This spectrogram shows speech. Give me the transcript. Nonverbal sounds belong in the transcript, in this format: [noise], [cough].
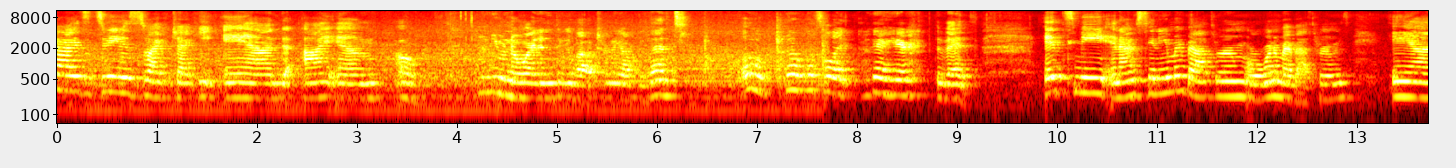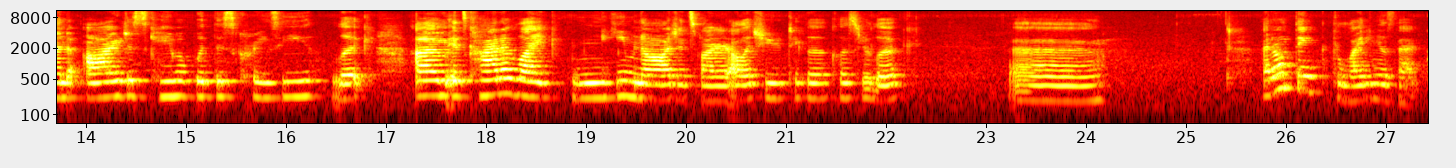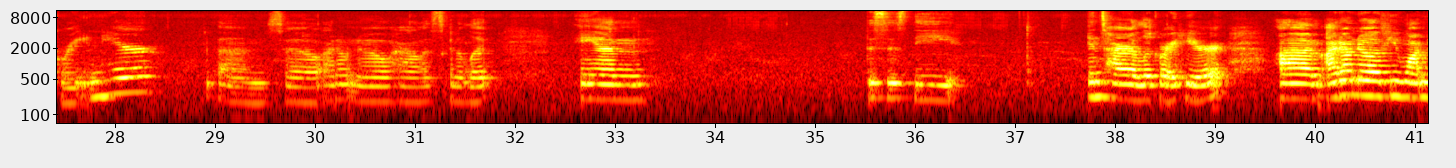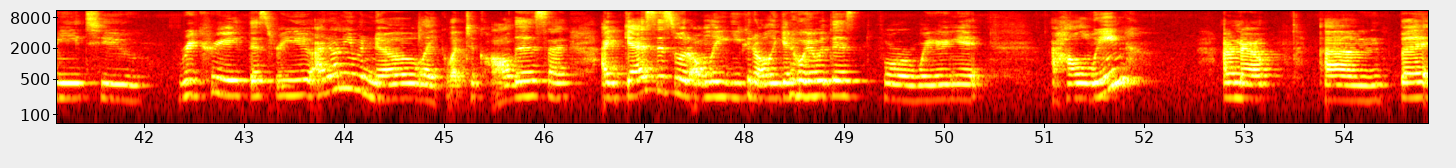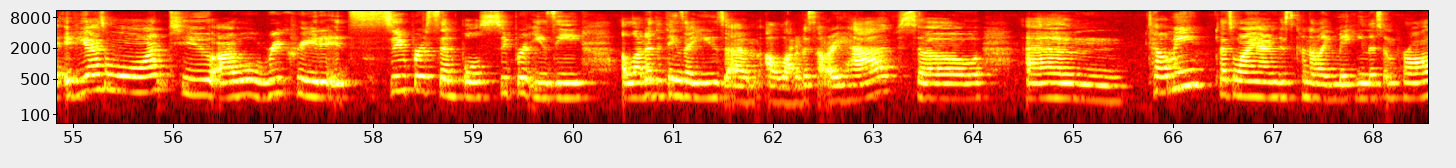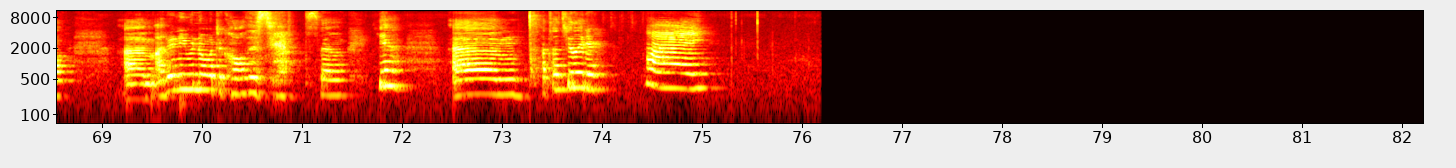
guys, it's me, Mrs. Whackie Jackie, and I am, oh, I don't even know why I didn't think about turning off the vent. Oh, no, that's light. Okay, here, [laughs] the vents. It's me, and I'm standing in my bathroom, or one of my bathrooms, and I just came up with this crazy look. Um, it's kind of like Nicki Minaj inspired. I'll let you take a closer look. Uh, I don't think the lighting is that great in here. Um, so I don't know how it's going to look. And this is the entire look right here. Um, I don't know if you want me to recreate this for you. I don't even know like what to call this. I, I guess this would only, you could only get [laughs] away with this for wearing it a Halloween. I don't know. Um, but if you guys want to, I will recreate it. It's super simple, super easy. A lot of the things I use, um, a lot of us already have. So um, tell me. That's why I'm just kind of like making this improv. Um, I don't even know what to call [laughs] this yet. So yeah, um, I'll talk to you later.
